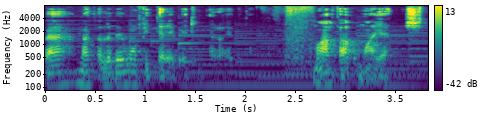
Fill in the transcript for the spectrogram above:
و مطالب مفیدتری بهتون ارائه بدم. موفق و معید باشید.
